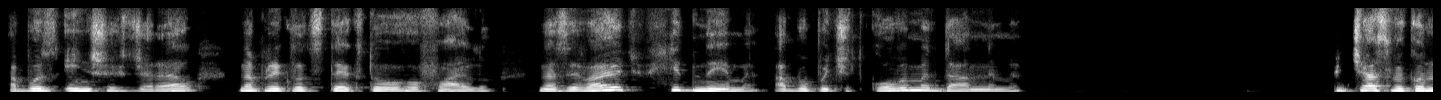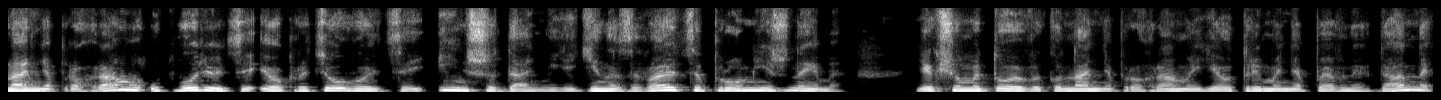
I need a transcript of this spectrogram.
або з інших джерел, наприклад, з текстового файлу, називають вхідними або початковими даними. Під час виконання програми утворюються і опрацьовуються інші дані, які називаються проміжними. Якщо метою виконання програми є отримання певних даних,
